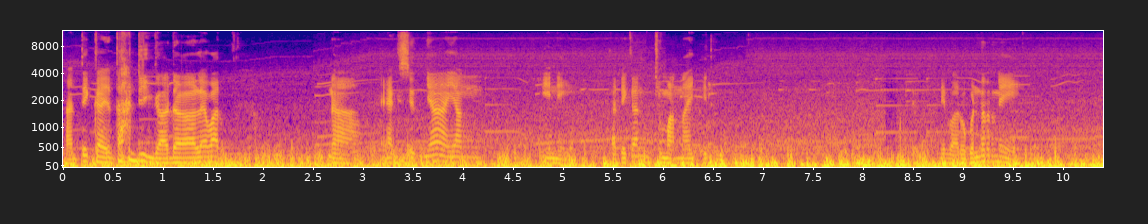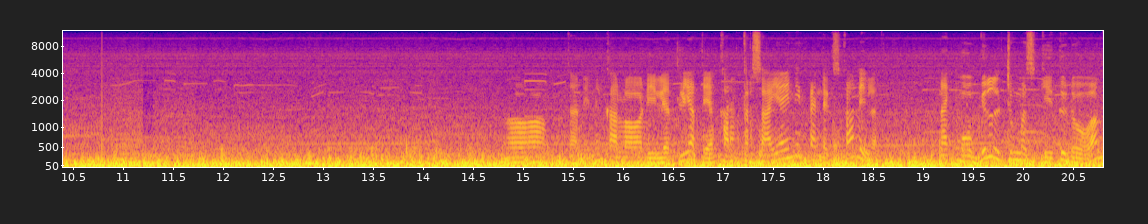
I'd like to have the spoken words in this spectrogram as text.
Nanti kayak tadi nggak ada lewat. Nah exitnya yang ini. Tadi kan cuma naik itu ini baru bener nih oh dan ini dilihat-lihat ya karakter saya ini pendek sekali lah. Naik mobil cuma segitu doang.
